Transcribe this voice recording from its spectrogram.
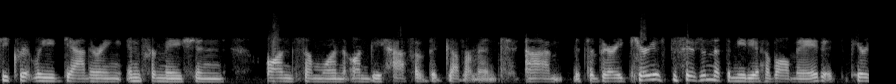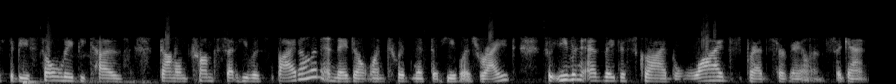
secretly gathering information on someone on behalf of the government. Um, it's a very curious decision that the media have all made. It appears to be solely because Donald Trump said he was spied on, and they don't want to admit that he was right. So even as they describe widespread surveillance, again,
